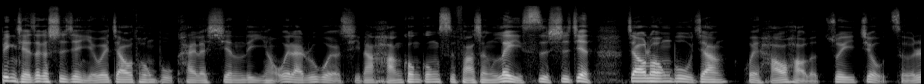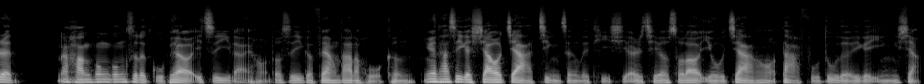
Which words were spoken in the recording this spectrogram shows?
并且这个事件也为交通部开了先例哈。未来如果有其他航空公司发生类似事件，交通部将会好好的追究责任。那航空公司的股票一直以来哈都是一个非常大的火坑，因为它是一个削价竞争的体系，而且又受到油价哈大幅度的一个影响。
